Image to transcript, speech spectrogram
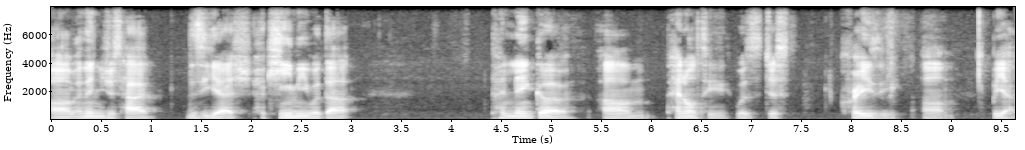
um, and then you just had Ziyech, Hakimi with that Panenka um, penalty was just crazy. Um, but yeah,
